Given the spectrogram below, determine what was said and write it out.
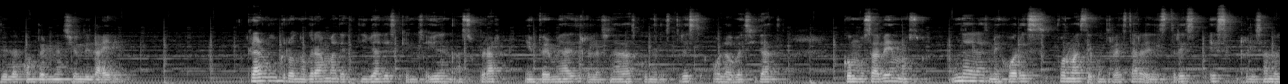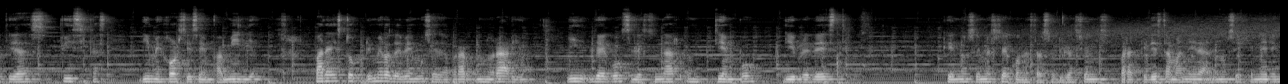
de la contaminación del aire. Crear un cronograma de actividades que nos ayuden a superar enfermedades relacionadas con el estrés o la obesidad. Como sabemos, una de las mejores formas de contrarrestar el estrés es realizando actividades físicas y mejor si es en familia. Para esto primero debemos elaborar un horario y luego seleccionar un tiempo libre de este, que no se mezcle con nuestras obligaciones para que de esta manera no se generen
